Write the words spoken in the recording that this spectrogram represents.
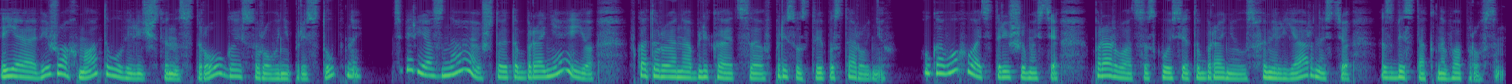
я вижу Ахматову величественно строгой, сурово неприступной. Теперь я знаю, что это броня ее, в которую она облекается в присутствии посторонних. У кого хватит решимости прорваться сквозь эту броню с фамильярностью, с бестактным вопросом?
